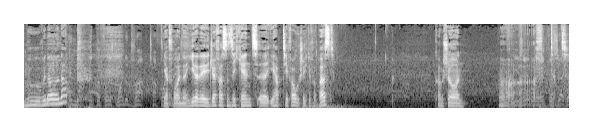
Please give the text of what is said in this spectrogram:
Moving on up. Ja, Freunde, jeder, der die Jeffersons nicht kennt, äh, ihr habt TV-Geschichte verpasst. Komm schon. Oh, verdammt.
